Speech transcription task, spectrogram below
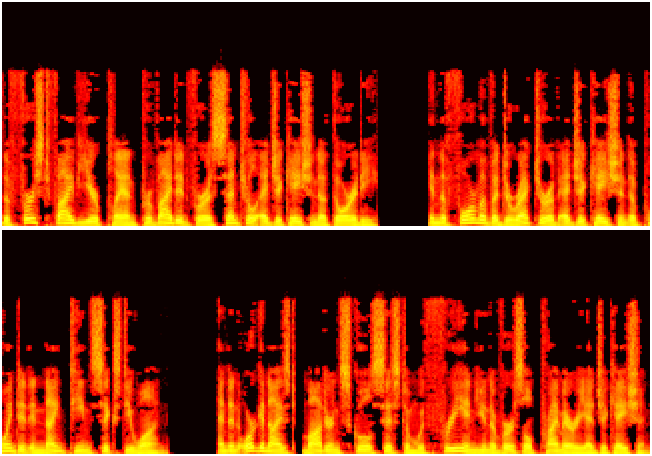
The first five-year plan provided for a central education authority—in the form of a Director of Education appointed in 1961—and an organized, modern school system with free and universal primary education.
